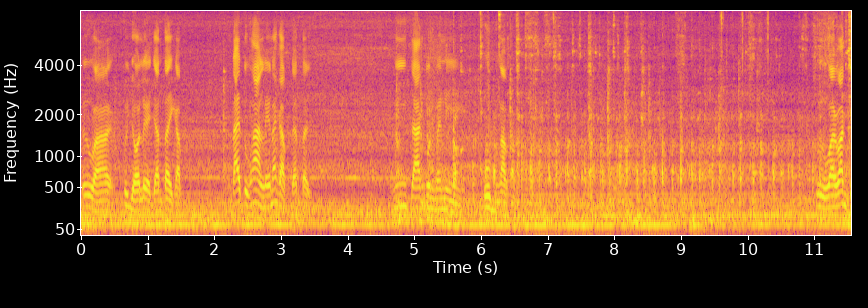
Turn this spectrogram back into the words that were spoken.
คือว่าสุดยอดเลยอาจารย์ไต้ครับ ได้ทุกงานเลยนะครับอาจารย์ไต้นี่จางคนมานี่ปุ่มครับ คือไว้วันใจ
